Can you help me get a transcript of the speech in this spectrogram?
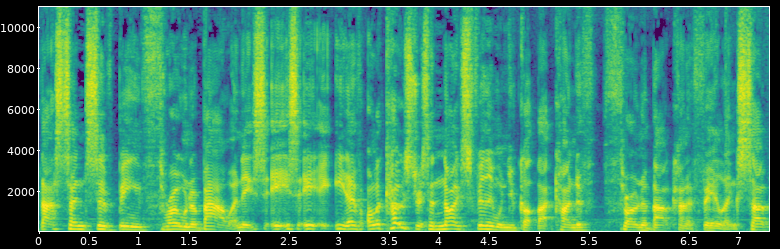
that sense of being thrown about. And it's it's it, you know on a coaster it's a nice feeling when you've got that kind of thrown about kind of feeling. So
